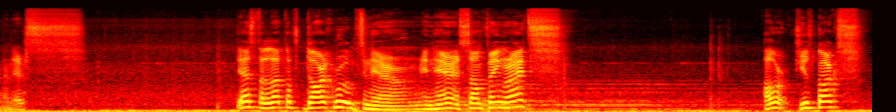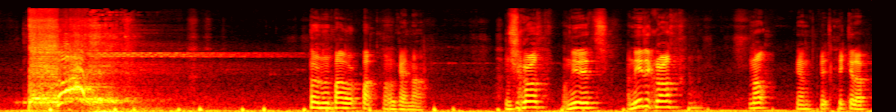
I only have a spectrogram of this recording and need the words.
And there's... Just a lot of dark rooms in here. In here is something, right? Power... Fuse box? Ah! Turn on power... Oh, okay, no. There's a cross. I need it. I need a cross. No, can't pick it up.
